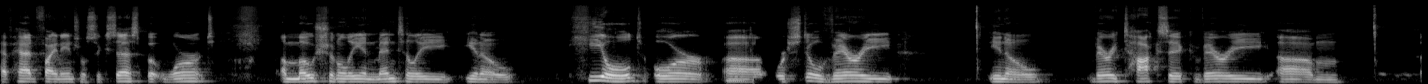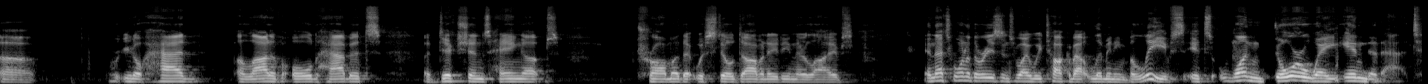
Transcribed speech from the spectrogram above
have had financial success but weren't emotionally and mentally you know healed or uh, were still very you know, very toxic, very, um, uh, you know, had a lot of old habits, addictions, hangups, trauma that was still dominating their lives. And that's one of the reasons why we talk about limiting beliefs. It's one doorway into that,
